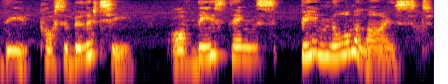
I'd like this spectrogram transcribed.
the possibility of these things being normalized.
